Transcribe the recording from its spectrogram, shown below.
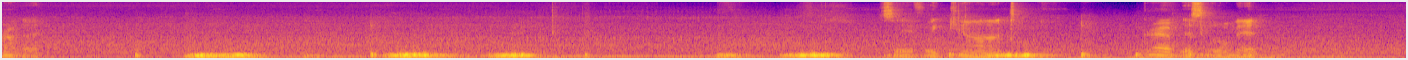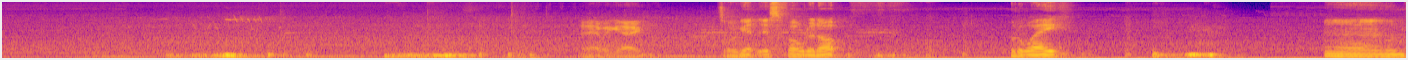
right there. See if we can't grab this a little bit. There we go. So we'll get this folded up, put away. Um,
